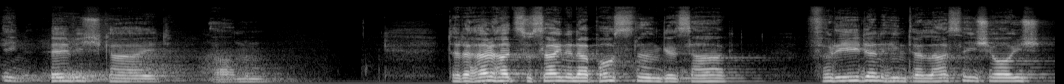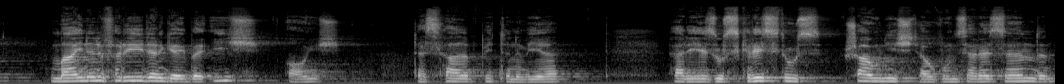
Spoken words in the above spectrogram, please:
in Ewigkeit. Amen. Der Herr hat zu seinen Aposteln gesagt, Frieden hinterlasse ich euch, meinen Frieden gebe ich euch. Deshalb bitten wir, Herr Jesus Christus, schau nicht auf unsere Sünden,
